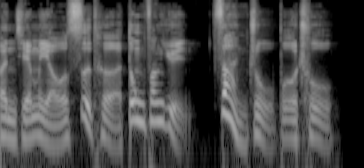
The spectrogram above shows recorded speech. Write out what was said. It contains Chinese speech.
本节目由四特东方韵赞助播出。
